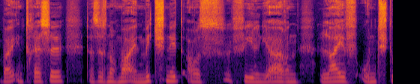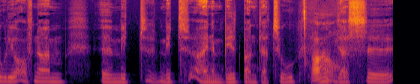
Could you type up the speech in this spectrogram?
bei Interesse. Das ist noch mal ein Mitschnitt aus vielen Jahren Live- und Studioaufnahmen äh, mit, mit einem Bildband dazu. Wow. Das, äh,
